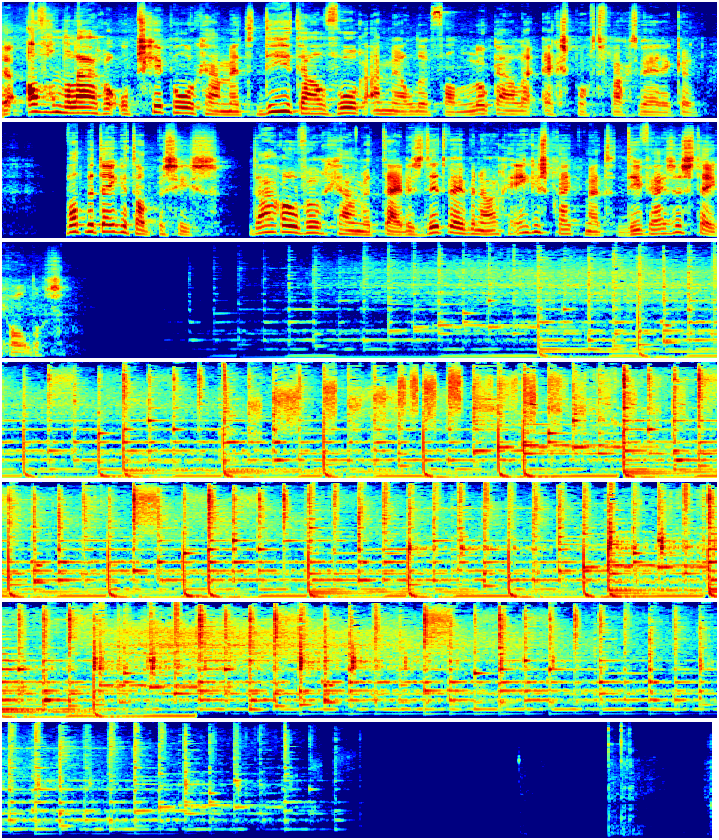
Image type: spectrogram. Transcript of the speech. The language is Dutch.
De afhandelaren op Schiphol gaan met digitaal vooraanmelden van lokale exportvrachtwerken. Wat betekent dat precies? Daarover gaan we tijdens dit webinar in gesprek met diverse stakeholders.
